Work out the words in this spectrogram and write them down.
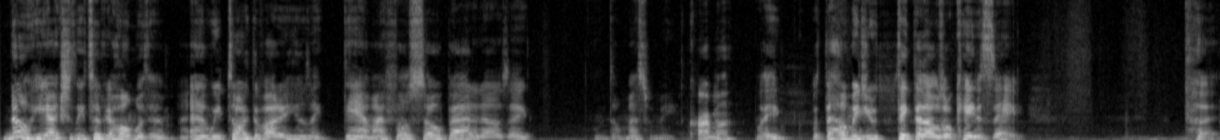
No, he actually took it home with him, and we talked about it. He was like, "Damn, I felt so bad," and I was like, "Don't mess with me." Karma. Like, what the hell made you think that that was okay to say? But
